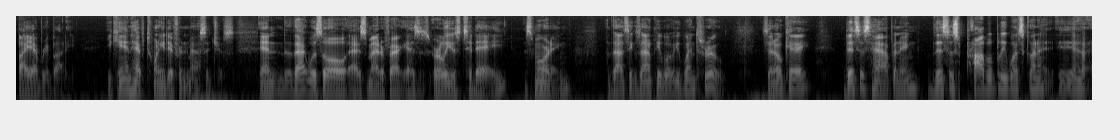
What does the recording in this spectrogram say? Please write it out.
by everybody. You can't have 20 different messages. And that was all, as a matter of fact, as early as today, this morning, that's exactly what we went through. Said, okay, this is happening. This is probably what's going to uh,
